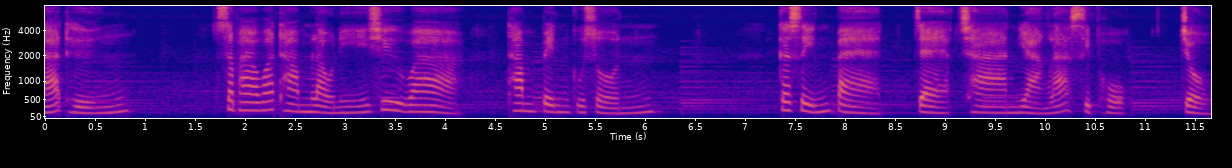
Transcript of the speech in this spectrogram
ละถึง สภาวธรรมเหล่านี้ชื่อว่าทำเป็นกุศล กสินแปดแจกฌานอย่างละ 16 จบ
